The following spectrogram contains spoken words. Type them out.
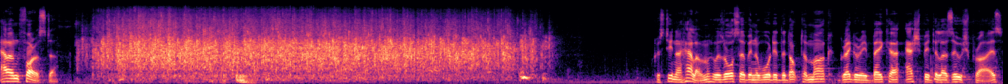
Alan Forrester. Christina Hallam, who has also been awarded the Dr. Mark Gregory Baker Ashby de la Zouch Prize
